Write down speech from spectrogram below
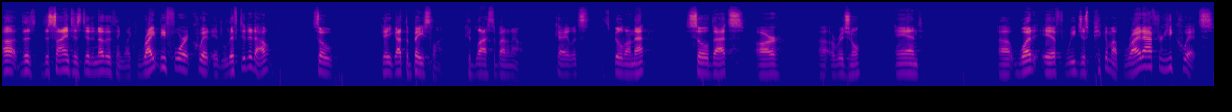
uh, the, the scientists did another thing. Like right before it quit, it lifted it out. So, okay, you got the baseline. Could last about an hour. Okay, let's, let's build on that. So that's our uh, original. And uh, what if we just pick him up right after he quits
